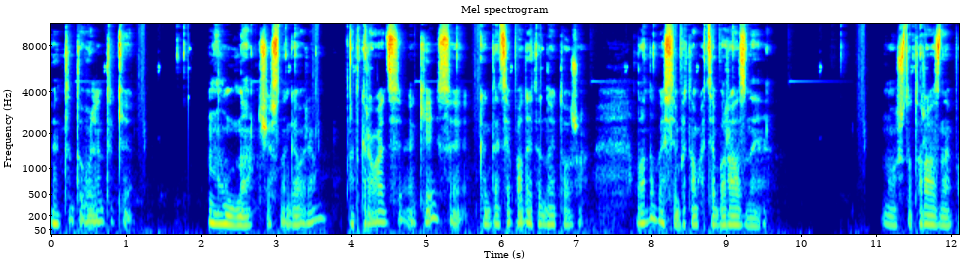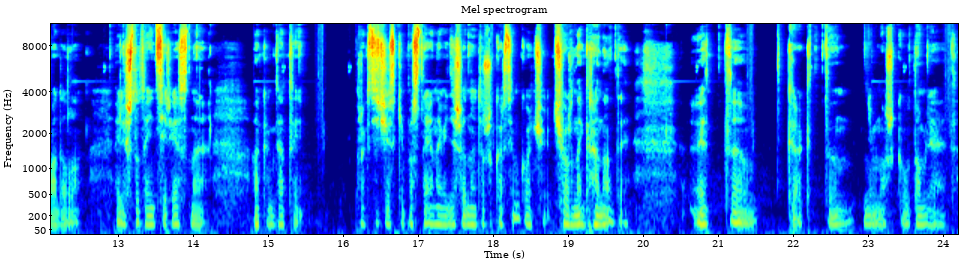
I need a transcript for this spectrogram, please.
Это довольно-таки нудно, честно говоря. Открывать кейсы, когда тебе падает одно и то же. Ладно бы, если бы там хотя бы разные. Ну, что-то разное падало. Или что-то интересное. А когда ты практически постоянно видишь одну и ту же картинку черной гранаты, это как-то немножко утомляет.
